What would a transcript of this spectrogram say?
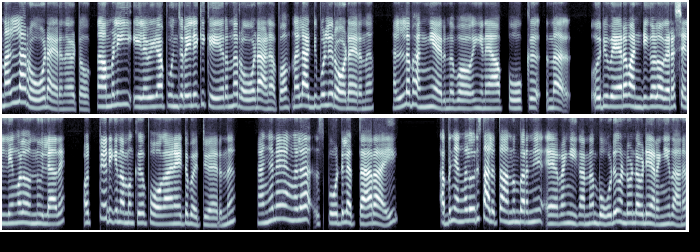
നല്ല റോഡായിരുന്നു കേട്ടോ. നമ്മൾ ഈ ഇലവിഴ പുഞ്ചറയിലേക്ക് കയറുന്ന റോഡാണ്. അപ്പം നല്ല അടിപൊളി റോഡായിരുന്നു. നല്ല ഭംഗിയായിരുന്നു ഇപ്പോ ഇങ്ങനെ ആ പോക്ക്. ഒരു വേറെ വണ്ടികളോ വേറെ ശല്യങ്ങളോ ഒന്നും ഇല്ലാതെ ഒറ്റയടിക്ക് നമുക്ക് പോകാനായിട്ട് പറ്റുമായിരുന്നു അങ്ങനെ ഞങ്ങൾ സ്പോട്ടിൽ എത്താറായി. അപ്പൊ ഞങ്ങൾ ഒരു സ്ഥലത്താണെന്നും പറഞ്ഞ് ഇറങ്ങി. കാരണം ബോർഡ് കണ്ടുകൊണ്ട് അവിടെ ഇറങ്ങിയതാണ്.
